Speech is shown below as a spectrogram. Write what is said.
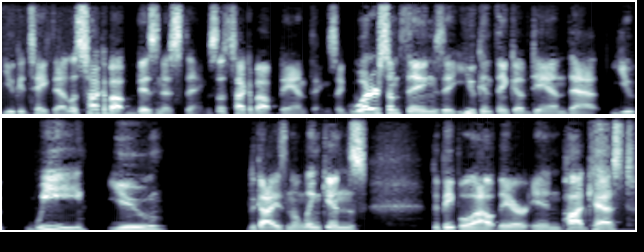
you could take that. Let's talk about business things. Let's talk about band things. Like what are some things that you can think of, Dan, that you we, you, the guys in the Lincolns, the people out there in podcast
